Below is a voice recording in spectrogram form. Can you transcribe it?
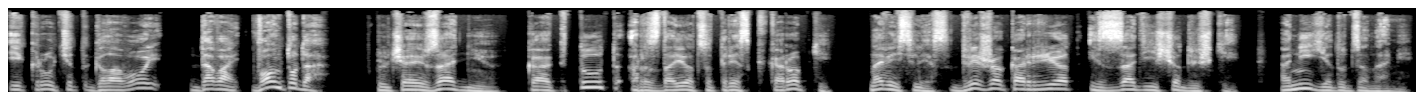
и крутит головой. «Давай, вон туда!» Включаю заднюю. Как тут раздается треск коробки. На весь лес. Движок орёт, и сзади еще движки. Они едут за нами.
